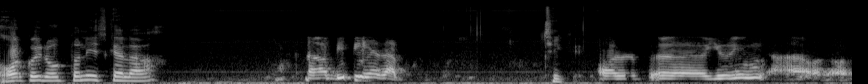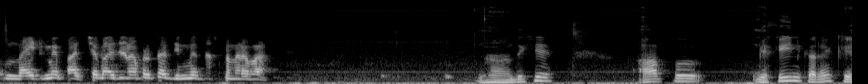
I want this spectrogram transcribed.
और कोई रोग तो नहीं इसके अलावा? बीपी है साहब। ठीक है। और यूरिन नाइट में पाँच छह बार जाना पड़ता है दिन में दस पंद्रह बार। हाँ देखिए आप यकीन करें कि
